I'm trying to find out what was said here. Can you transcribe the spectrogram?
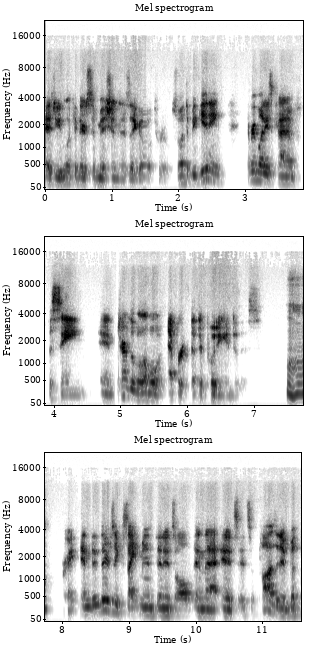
as you look at their submission as they go through. So at the beginning, everybody's kind of the same in terms of the level of effort that they're putting into this. Mm-hmm. Right. And there's excitement and it's all in that and it's it's a positive, but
